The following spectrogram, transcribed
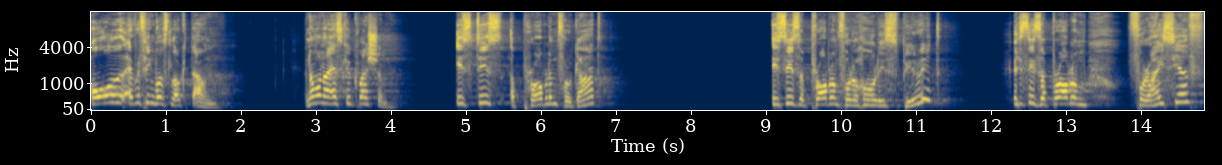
All, everything was locked down. And I want to ask you a question. Is this a problem for God? Is this a problem for the Holy Spirit? Is this a problem for ICF?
